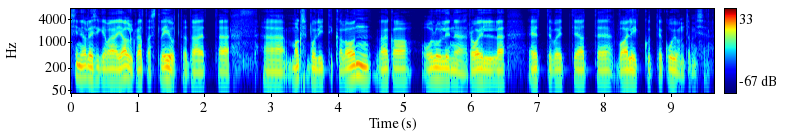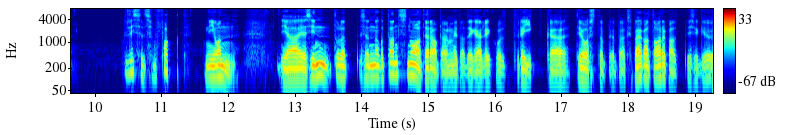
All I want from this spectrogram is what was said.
siin ei ole isegi vaja jalgratast leiutada, et äh, maksupoliitikal on väga oluline roll ettevõtjate valikute kujundamisel. lihtsalt see on fakt nii on. ja, ja siin tuleb, see on nagu tants noatera peal, mida tegelikult riik äh, teostab ja peaks väga targalt, isegi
